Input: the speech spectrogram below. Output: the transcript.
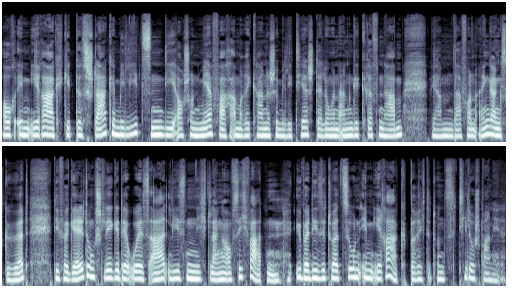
Auch im Irak gibt es starke Milizen, die auch schon mehrfach amerikanische Militärstellungen angegriffen haben. Wir haben davon eingangs gehört. Die Vergeltungsschläge der USA ließen nicht lange auf sich warten. Über die Situation im Irak berichtet uns Thilo Spanhill.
